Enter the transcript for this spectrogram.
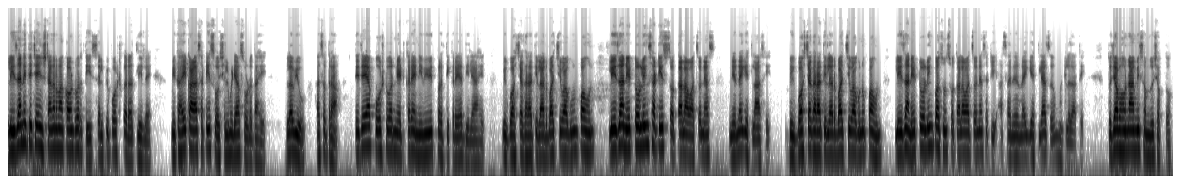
लिझाने तिच्या इंस्टाग्राम अकाउंटवरती सेल्फी पोस्ट करत लिहिलंय. मी काही काळासाठी सोशल मीडिया सोडत आहे. लव यू हसत राहा. तिच्या या पोस्टवर नेटकऱ्यांनी विविध प्रतिक्रिया दिल्या आहेत. बिग बॉसच्या घरातील अरबाजची वागणूक पाहून लिझाने ट्रोलिंगसाठी स्वतःला वाचवण्यास निर्णय घेतला आहे. बिग बॉसच्या घरातील अरबाजची वागणूक पाहून लिझाने ट्रोलिंगपासून स्वतःला वाचवण्यासाठी असा निर्णय घेतल्याचं म्हटलं जाते. तुझ्या भावना आम्ही समजू शकतो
